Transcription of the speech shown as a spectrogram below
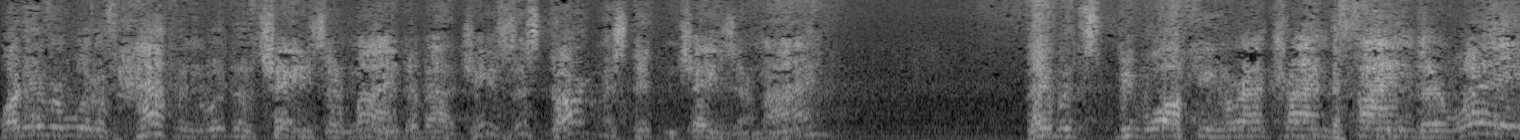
Whatever would have happened wouldn't have changed their mind about Jesus. Darkness didn't change their mind. They would be walking around trying to find their way,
